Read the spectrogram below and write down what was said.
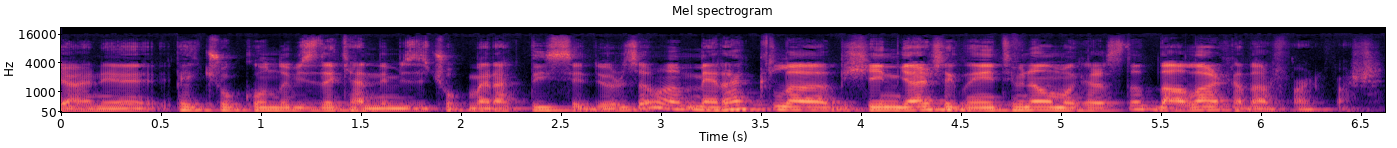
Yani pek çok konuda biz de kendimizi çok meraklı hissediyoruz ama merakla bir şeyin gerçekten eğitimini almak arasında dağlar kadar fark var.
